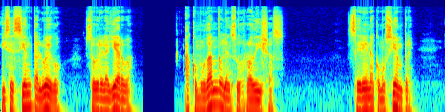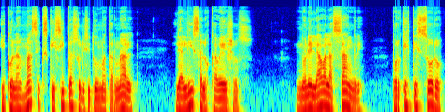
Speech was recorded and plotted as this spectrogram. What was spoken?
y se sienta luego sobre la hierba, acomodándole en sus rodillas. Serena como siempre, y con la más exquisita solicitud maternal, le alisa los cabellos, no le lava la sangre, porque es tesoro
